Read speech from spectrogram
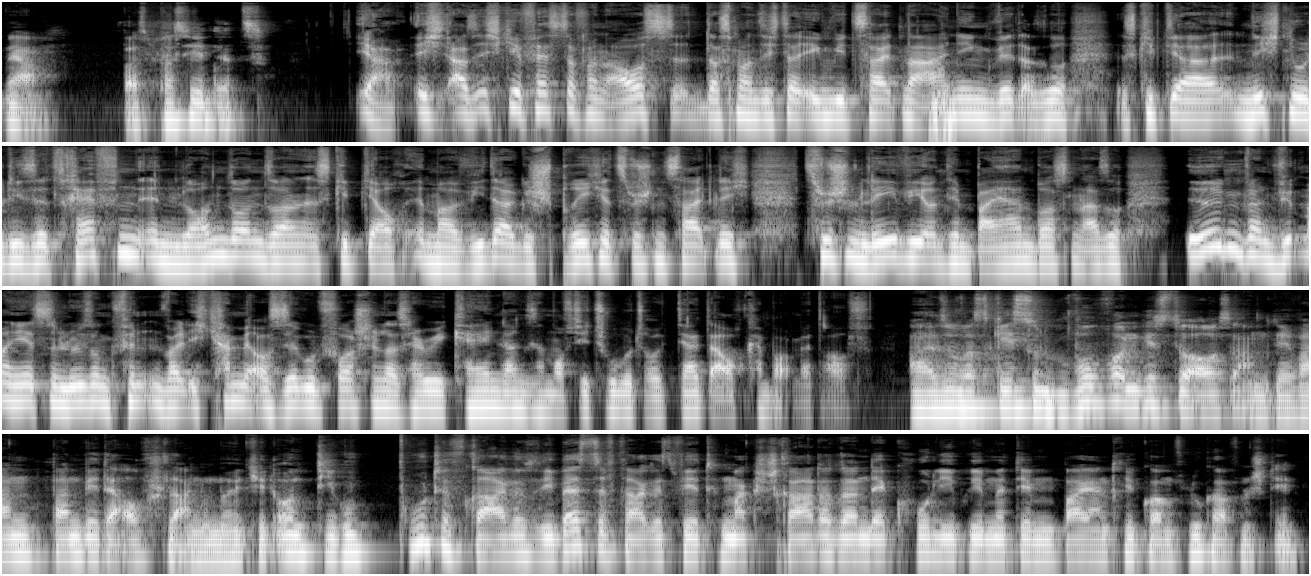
ja, was passiert jetzt? Ja, ich, also ich gehe fest davon aus, dass man sich da irgendwie zeitnah einigen wird. Also es gibt ja nicht nur diese Treffen in London, sondern es gibt ja auch immer wieder Gespräche zwischenzeitlich zwischen Levi und den Bayern-Bossen. Also irgendwann wird man jetzt eine Lösung finden, weil ich kann mir auch sehr gut vorstellen, dass Harry Kane langsam auf die Tube drückt. Der hat da auch keinen Bock mehr drauf. Also was gehst du, wovon gehst du aus, André? Wann, wann wird der aufschlagen in München? Und die gute Frage, also die beste Frage ist, wird Max Schrader dann der Kolibri mit dem Bayern-Trikot am Flughafen stehen?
